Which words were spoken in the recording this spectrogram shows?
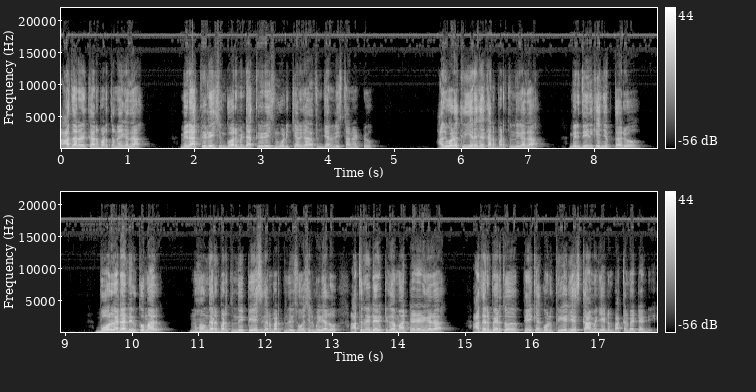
ఆధారాలు కనపడుతున్నాయి కదా. మీరు అక్రిడేషన్ గవర్నమెంట్ అక్రిడేషన్ కూడా ఇచ్చారు కదా అతను జర్నలిస్ట్ అన్నట్టు. అది కూడా క్లియర్గా కనపడుతుంది కదా. మీరు దీనికి ఏం చెప్తారు? బోర్గడ్ అనిల్ కుమార్ మొహం కనపడుతుంది పేస్ కనపడుతుంది సోషల్ మీడియాలో అతనే డైరెక్ట్గా మాట్లాడాడు కదా. అతని పేరుతో ఫేక్ అకౌంట్ క్రియేట్ చేసి కామెంట్ చేయడం పక్కన పెట్టండి.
